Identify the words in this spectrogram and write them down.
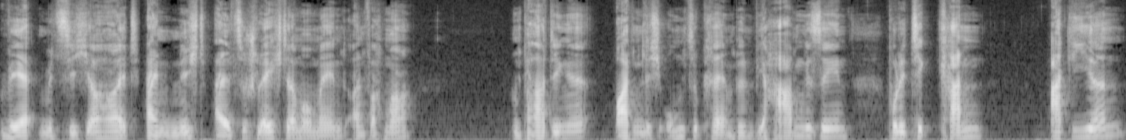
wäre mit Sicherheit ein nicht allzu schlechter Moment, einfach mal ein paar Dinge ordentlich umzukrempeln. Wir haben gesehen, Politik kann agieren.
